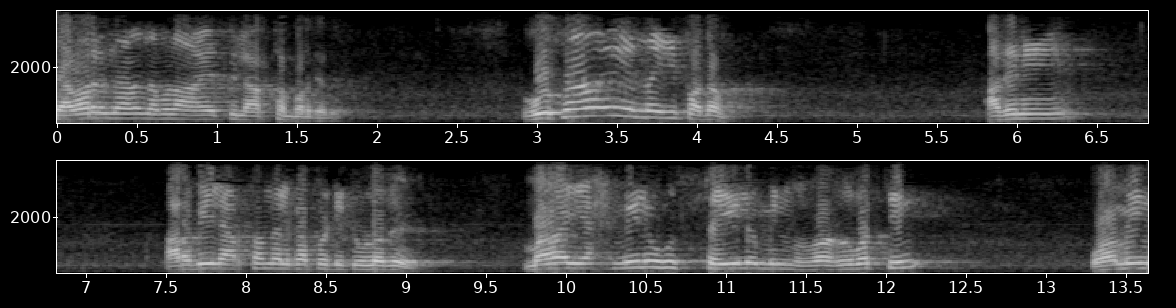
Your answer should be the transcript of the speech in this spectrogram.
ചവർ എന്നാണ് നമ്മൾ ആയത്തിൽ അർത്ഥം പറഞ്ഞത്. ഗുസാ എന്ന ഈ പദം അതിന് അറബിയിൽ അർത്ഥം നൽകപ്പെട്ടിട്ടുള്ളത് മാ യഹ്മിലുഹു സൈലു മിൻ വമിൻ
